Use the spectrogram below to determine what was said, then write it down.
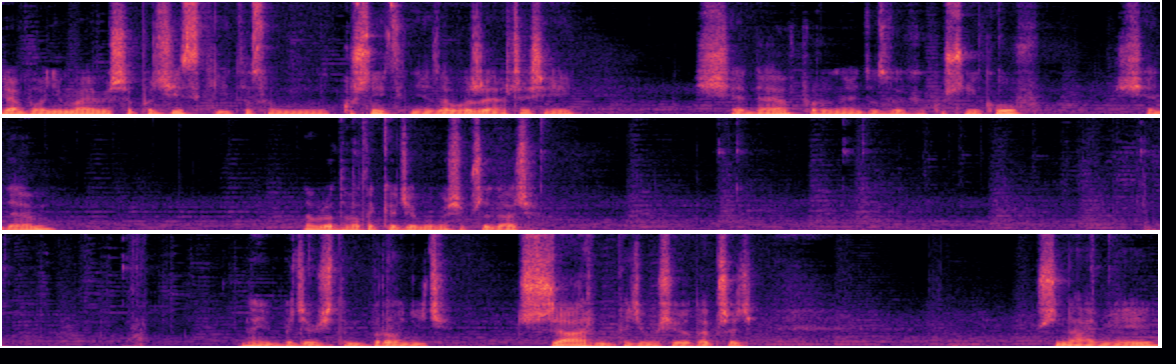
Chwila, bo oni mają jeszcze pociski. To są kusznicy, nie zauważyłem wcześniej. 7 w porównaniu do zwykłych kuszników. 7. Dobra, dwa takie odzieje mogą się przydać. No i będziemy się tym bronić. Trzy armii będziemy musieli odeprzeć. Przynajmniej.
